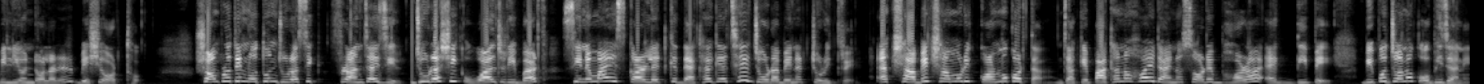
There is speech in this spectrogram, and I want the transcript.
বিলিয়ন ডলারের বেশি অর্থ। সম্প্রতি নতুন জুরাসিক ফ্রাঞ্চাইজির জুরাসিক ওয়ার্ল্ড রিবার্থ সিনেমায় স্কারলেটকে দেখা গেছে জোড়া বেনের চরিত্রে। এক সাবেক সামরিক কর্মকর্তা, যাকে পাঠানো হয় ডাইনোসরে ভরা এক দ্বীপে, বিপজ্জনক অভিযানে।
